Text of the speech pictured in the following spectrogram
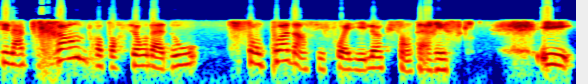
c'est la grande proportion d'ados qui sont pas dans ces foyers-là, qui sont à risque. Et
